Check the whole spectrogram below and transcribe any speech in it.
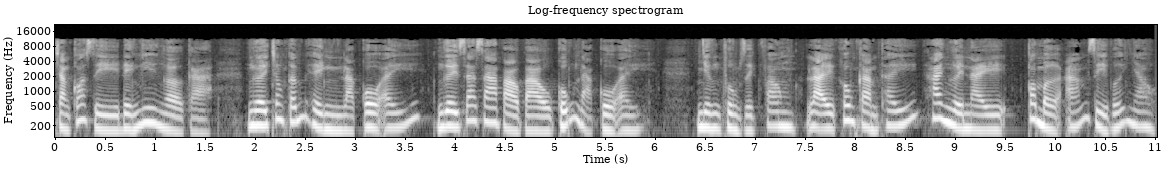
Chẳng có gì để nghi ngờ cả. Người trong tấm hình là cô ấy, người ra ra vào vào cũng là cô ấy. Nhưng Phùng Dịch Phong lại không cảm thấy hai người này có mờ ám gì với nhau.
